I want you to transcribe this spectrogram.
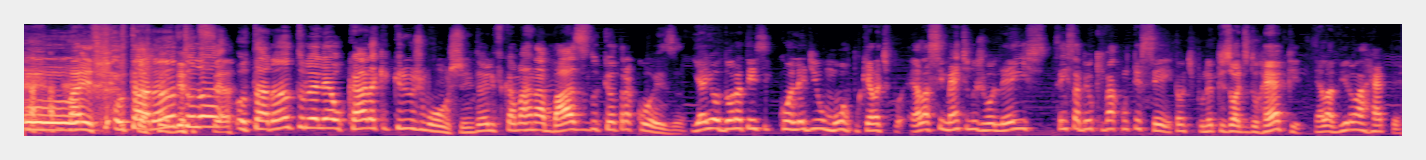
o... Mas o Tarântula, o Tarântula ele é o cara que cria os monstros, então ele fica mais na base do que outra coisa. E a Yodona tem esse rolê de humor, porque ela tipo, ela se mete nos rolês sem saber o que vai acontecer. Então, tipo, no episódio do rap, ela vira uma rapper.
